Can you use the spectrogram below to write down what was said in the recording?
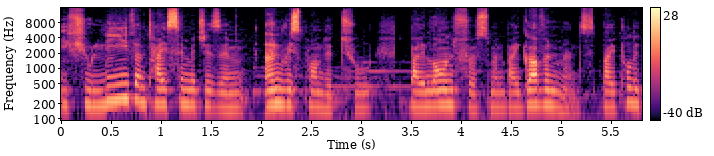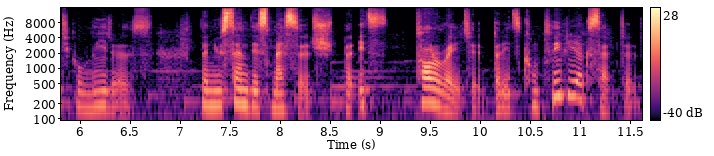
If you leave anti-Semitism unresponded to by law enforcement, by governments, by political leaders, then you send this message that it's tolerated, that it's completely accepted.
